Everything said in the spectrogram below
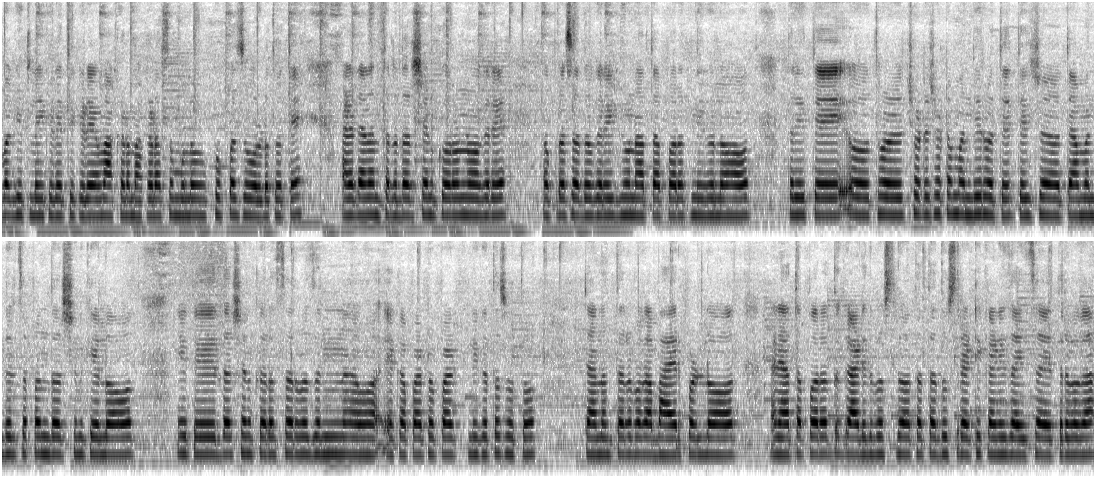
बघितलं इकडे तिकडे माकड माकड असं मुलं खूपच ओरडत होते. आणि त्यानंतर दर्शन करून वगैरे प्रसाद वगैरे घेऊन आता परत निघालो आहोत. तर इथे थोडं थोडे छोटे छोटे मंदिर होते. ते त्या मंदिरचं पण दर्शन केलो आहोत. इथे दर्शन करत सर्वजण एका पाठोपाठ निघतच होतो. त्यानंतर बघा बाहेर पडलो आहोत. आणि आता परत गाडीत बसलो आहोत. आता दुसऱ्या ठिकाणी जायचं आहे. तर बघा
